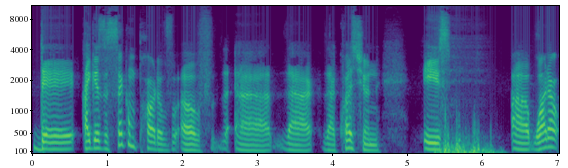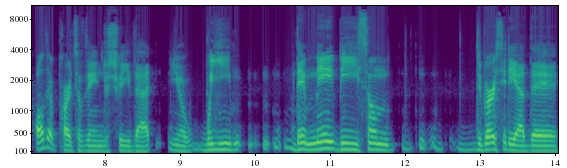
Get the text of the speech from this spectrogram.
The I guess the second part of of uh, that that question is uh, what are other parts of the industry that you know we there may be some diversity at the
